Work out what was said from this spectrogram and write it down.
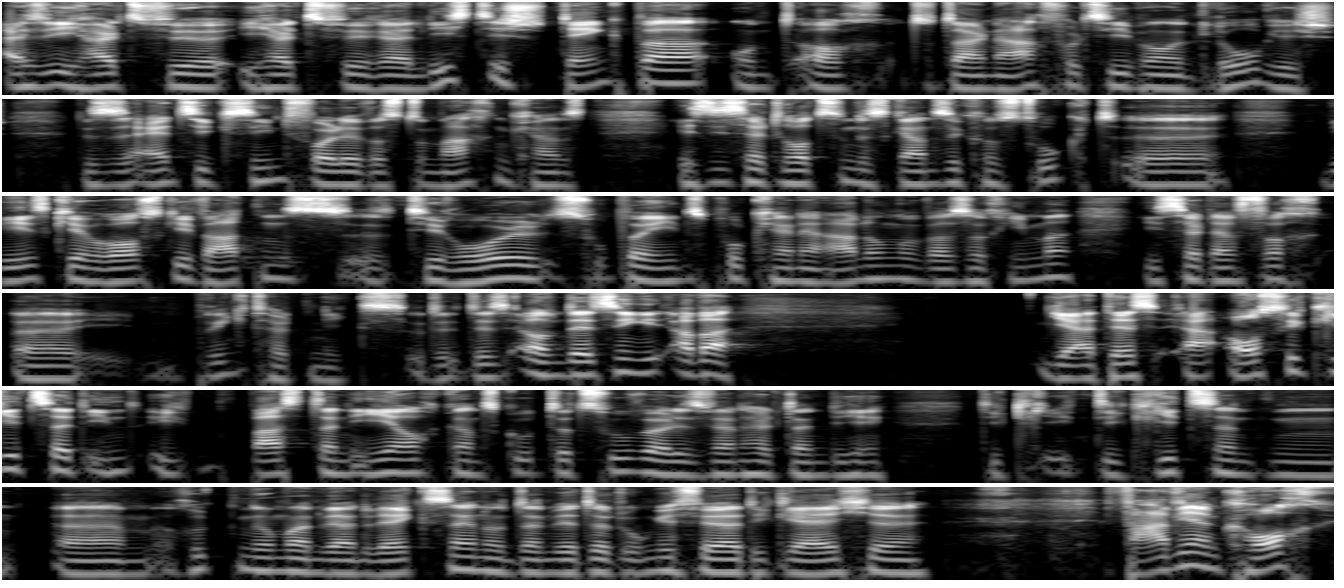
Also ich halte es für, ich halt's für realistisch, denkbar und auch total nachvollziehbar und logisch. Das ist das einzig Sinnvolle, was du machen kannst. Es ist halt trotzdem das ganze Konstrukt, äh, WSG Borowski, Wattens, äh, Tirol, Super Innsbruck, keine Ahnung, was auch immer, ist halt einfach, äh, bringt halt nichts. Und deswegen, aber ja, das äh, ausgeglitzert in, passt dann eh auch ganz gut dazu, weil es werden halt dann die, die, die glitzernden ähm, Rücknummern werden weg sein und dann wird halt ungefähr die gleiche. Fabian Koch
